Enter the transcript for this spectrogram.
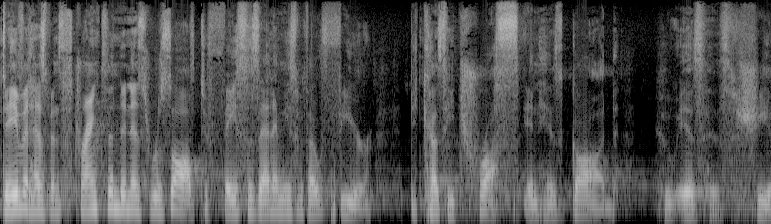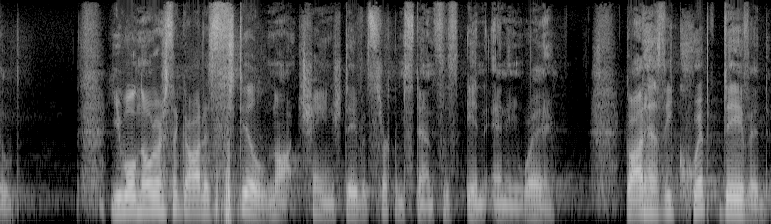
David has been strengthened in his resolve to face his enemies without fear because he trusts in his God, who is his shield. You will notice that God has still not changed David's circumstances in any way. God has equipped David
